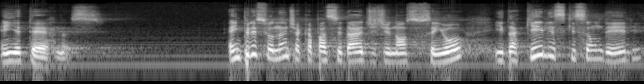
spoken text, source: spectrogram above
em eternas. É impressionante a capacidade de nosso Senhor e daqueles que são dele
